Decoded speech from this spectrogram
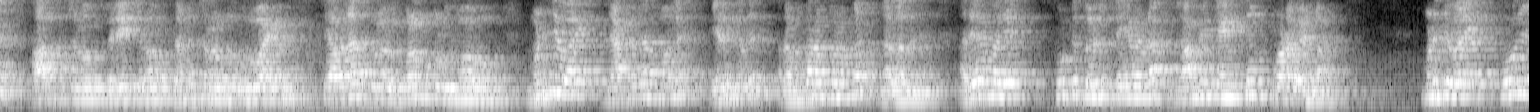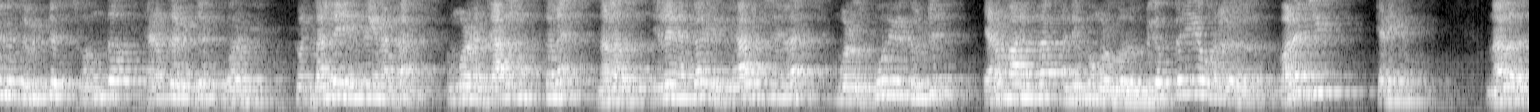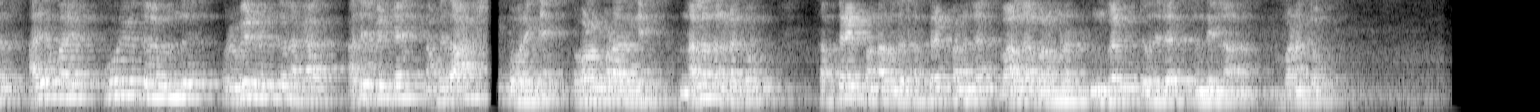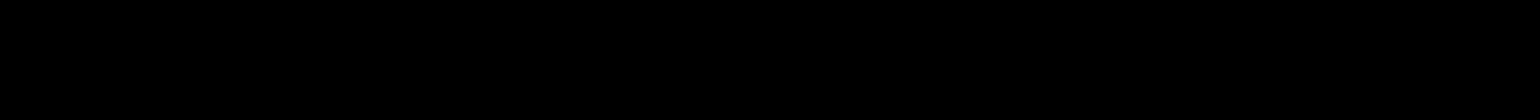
செலவு விரைச்சலோ தண்டச்சலோ உருவாயிடும். தேவையில்லாத கு- குழப்பங்கள் உருவாகும். முடிஞ்ச வரை ஜாக்கிரதையான முறையில் இருக்கிறது ரொம்ப ரொம்ப ரொம்ப நல்லதுங்க. அதே மாதிரி கூட்டு தொழில் செய்ய வேண்டாம் ஜாமீன் கையெழுத்தும் போட வேண்டாம். முடிஞ்ச வரை பூர்வீகத்தை விட்டு சொந்த இடத்தை விட்டு ஒரு கொஞ்சம் தள்ளி இருந்தீங்கன்னாக்கா உங்களோட ஜாதகத்தில் நல்லது. இல்லைனாக்கா இப்போ யாருச்சுன்னா உங்களோட பூர்வீகத்தை விட்டு இடம் மாறி இருந்தால் கண்டிப்பாக உங்களுக்கு ஒரு மிகப்பெரிய ஒரு வளர்ச்சி கிடைக்கும். நல்லது. அதே மாதிரி பூர்வீகத்தில் இருந்து ஒரு வீடு இருக்குதுனாக்கா அதே வீட்டை நம்ம எதாவது ஆர்டிஸ்ட் போகிறீங்க கவலைப்படாதீங்க. நல்லது நடக்கும். சப்ஸ்கிரைப் பண்ணாதவங்க சப்ஸ்கிரைப் பண்ணுங்கள் வாழ்க வளமுடன் உங்கள் ஜோதிடர் செந்தில் வணக்கம்.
